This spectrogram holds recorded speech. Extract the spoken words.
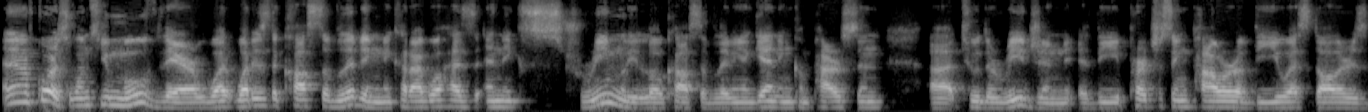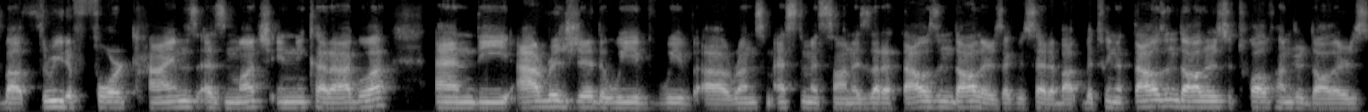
And then, of course, once you move there, what, what is the cost of living? Nicaragua has an extremely low cost of living, again, in comparison uh, to the region. The purchasing power of the US dollar is about three to four times as much in Nicaragua And the average that we've, we've uh, run some estimates on is that $1,000, like we said, about between $1,000 to $1,200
